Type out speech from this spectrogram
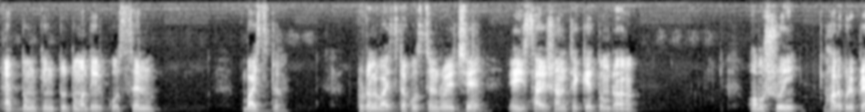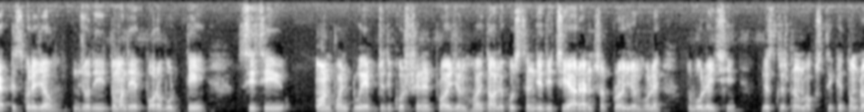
একদম কিন্তু তোমাদের কোশ্চেন বাইশটা টোটাল বাইশটা কোশ্চেন রয়েছে। এই সাজেশান থেকে তোমরা অবশ্যই ভালো করে প্র্যাকটিস করে যাও। যদি তোমাদের পরবর্তী সিসি ওয়ান পয়েন্ট টু এর যদি কোশ্চেনের প্রয়োজন হয়, তাহলে কোশ্চেন দিয়ে দিচ্ছি আর অ্যান্সার প্রয়োজন হলে তো বলেইছি ডিসক্রিপশন বক্স থেকে তোমরা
